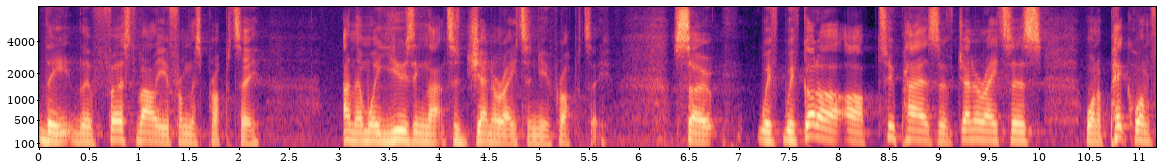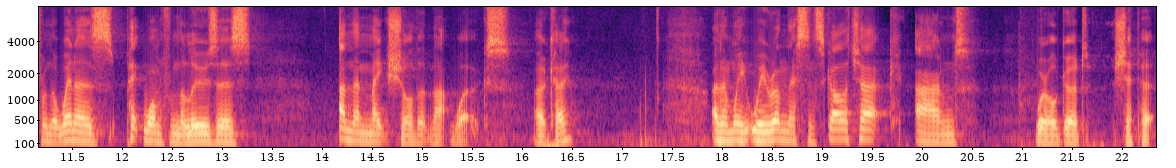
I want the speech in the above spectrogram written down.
the, the first value from this property, and then we're using that to generate a new property. So we've, we've got our, our two pairs of generators, want to pick one from the winners, pick one from the losers, and then make sure that that works, okay? And then we, we run this in Scala check, and we're all good, ship it.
